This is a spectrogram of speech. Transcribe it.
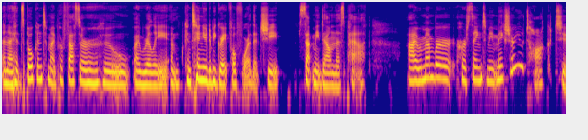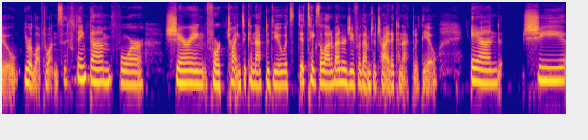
and I had spoken to my professor, who I really am continue to be grateful for that she set me down this path. I remember her saying to me, make sure you talk to your loved ones. Thank them for sharing, for trying to connect with you. It's it takes a lot of energy for them to try to connect with you. And she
